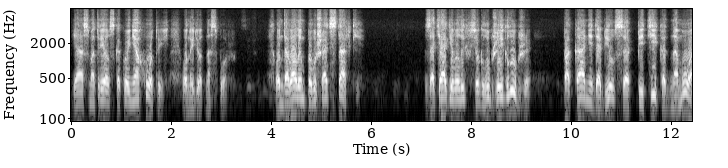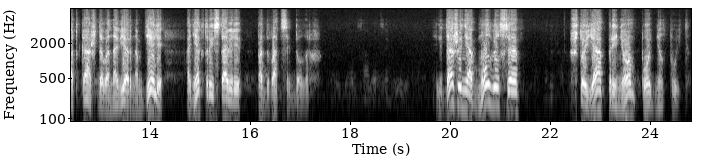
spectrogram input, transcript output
Я смотрел, с какой неохотой он идет на спор. Он давал им повышать ставки, затягивал их все глубже и глубже, пока не добился пяти к одному от каждого на верном деле, а некоторые ставили по 20 долларов. И даже не обмолвился, что я при нем поднял пульт.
